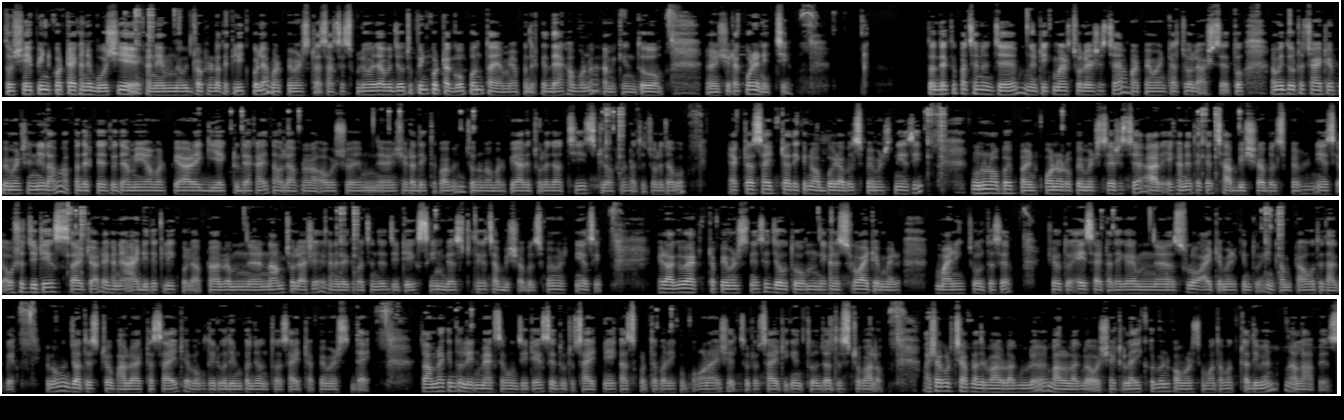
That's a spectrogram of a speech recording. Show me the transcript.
তো সেই পিনকোডটা এখানে বসিয়ে এখানে উইথড্র অপশনটাতে ক্লিক করলে আমার পেমেন্টসটা সাকসেসফুলি হয়ে যাবে। যেহেতু পিনকোডটা গোপন, তাই আমি আপনাদেরকে দেখাবো না। আমি কিন্তু সেটা করে নিচ্ছি। তো দেখতে পাচ্ছেন যে টিক মার্ক চলে এসেছে, আমার পেমেন্টটা চলে আসছে। তো আমি দুটো চাইটের পেমেন্ট নিলাম। আপনাদেরকে যদি আমি আমার পেয়ারে গিয়ে একটু দেখাই, তাহলে আপনারা অবশ্যই সেটা দেখতে পাবেন। চলুন, আমার পেয়ারে চলে যাচ্ছি। হিস্ট্রি অপশনটাতে চলে যাব। একটা সাইটটা থেকে নব্বই ডাবলস পেমেন্টস নিয়েছি। উননব্বই পয়েন্ট পনেরো পেমেন্টস এসেছে আর এখানে থেকে ছাব্বিশ রাবেলস পেমেন্ট নিয়েছি। অবশ্য জিটিএক্স সাইটার এখানে আইডিতে ক্লিক করলে আপনার নাম চলে আসে। এখানে দেখতে পাচ্ছেন যে জিটিএক্স ইনভেস্ট থেকে ছাব্বিশ রাবেলস পেমেন্ট নিয়েছি। এর আগেও একটা পেমেন্টস নিয়েছি, যেহেতু এখানে স্লো আইটেমের মাইনিং চলতেছে। সেহেতু এই সাইটটা থেকে স্লো আইটেমের কিন্তু ইনকামটা হতে থাকবে এবং যথেষ্ট ভালো একটা সাইট এবং দীর্ঘদিন পর্যন্ত সাইটটা পেমেন্টস দেয়। তো আমরা কিন্তু লিন ম্যাক্স এবং জিটেক্স এই দুটো সাইট নিয়ে কাজ করতে পারি খুব অনায়াসে, দুটো সাইটই কিন্তু যথেষ্ট ভালো। আশা করছি আপনাদের ভালো লাগলে ভালো লাগলে অবশ্যই একটা লাইক করবেন কমেন্টসে মতামতটা দিবেন। আল্লাহ হাফেজ।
